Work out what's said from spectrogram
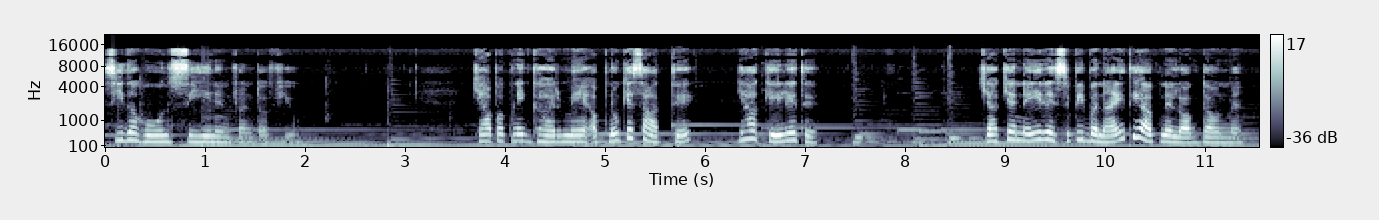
See the whole scene in front of you क्या आप अपने घर में अपनों के साथ थे? या अकेले थे? क्या क्या नई रेसिपी बनाई थी आपने लॉकडाउन में?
